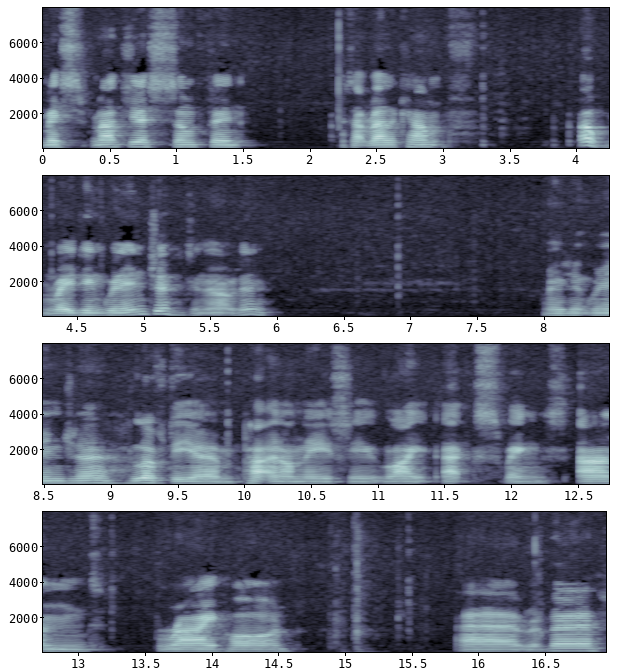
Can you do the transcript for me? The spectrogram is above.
Mismagius something. Is that Relicanth? Oh, Radiant Greninja. Didn't know that was Radiant Greninja. Love the um, pattern on these, the light X wings. And Rhyhorn. Uh, reverse.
